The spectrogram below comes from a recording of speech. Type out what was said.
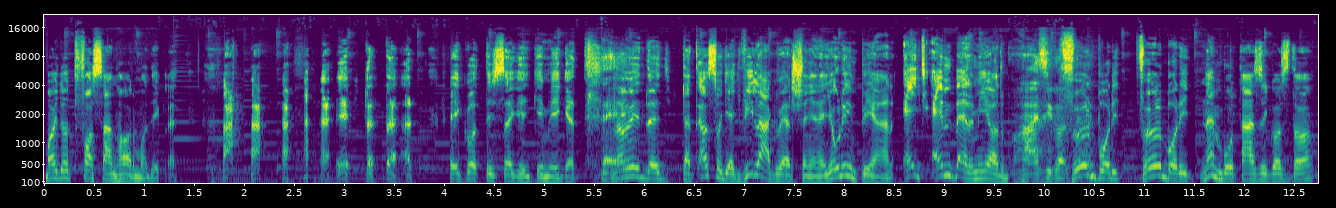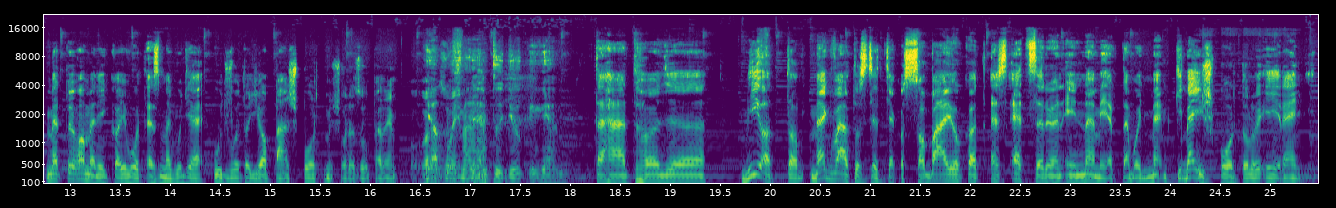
Majd ott faszán harmadik lett. Tehát még ott is szegényké még Na mindegy. Tehát az, hogy egy világversenyen, egy olimpián, egy ember miatt a házigazda. fölborít, fölborít, nem volt házigazda, mert ő amerikai volt, ez meg ugye úgy volt, hogy japán sportműsor az opera. Ja, most már nem tudjuk, igen. Tehát, hogy miatta megváltoztatják a szabályokat, ez egyszerűen én nem értem, hogy me, ki mely sportoló ér ennyit.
